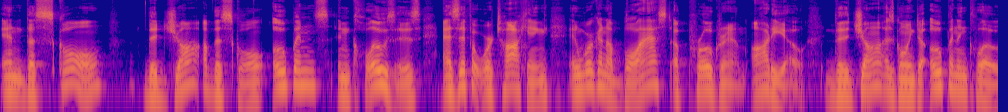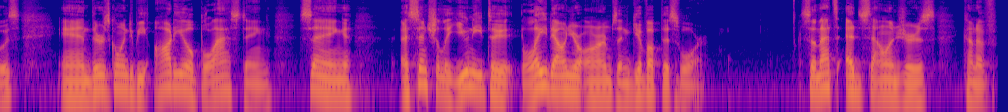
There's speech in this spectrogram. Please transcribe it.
And the skull the jaw of the skull opens and closes as if it were talking, and we're going to blast a program, audio. The jaw is going to open and close, and there's going to be audio blasting saying, essentially, you need to lay down your arms and give up this war. So that's Ed Salinger's kind of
